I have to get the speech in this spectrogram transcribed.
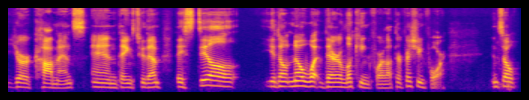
your comments and things to them, they still you don't know what they're looking for, what they're fishing for. And so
